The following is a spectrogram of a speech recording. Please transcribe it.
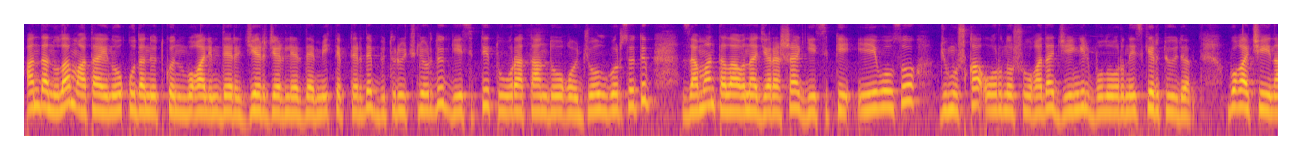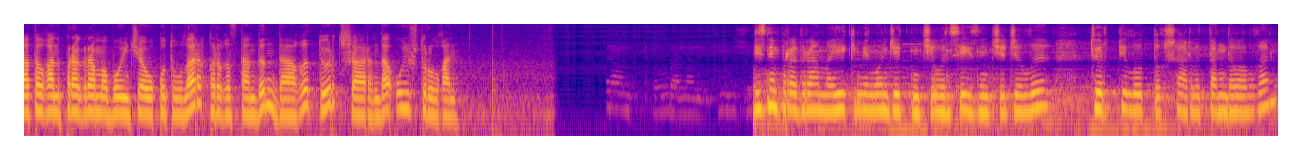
Андан улам атайын окуудан өткөн мугалимдер жер-жерлерде, мектептерде бүтүрүүчүлөрдү кесипти туура тандоого жол көрсөтүп, заман талабына жараша кесипке ээ болсо жумушка орношууга да жеңил болоорун эскертүүдө. Буга чейин аталган программа боюнча окутуулар кыргызстандын дагы төрт шаарында уюштурулган. Биздин программа эки миң он жетинчи он сегизинчи жылы төрт пилоттук шаарды тандап алган.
